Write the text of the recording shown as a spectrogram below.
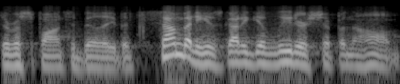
the responsibility. But somebody has got to give leadership in the home.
